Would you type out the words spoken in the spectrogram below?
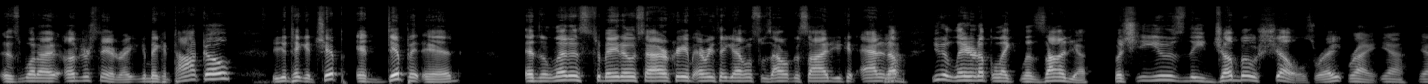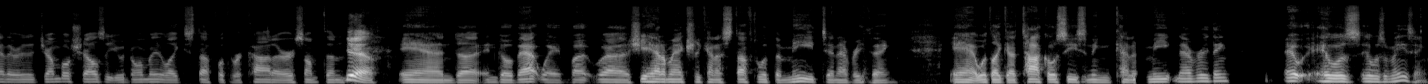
is what I understand, right? You can make a taco, you can take a chip and dip it in, and the lettuce, tomato, sour cream, everything else was out on the side. You can add it Yeah. up. You can layer it up like lasagna, but she used the jumbo shells, right? Right. Yeah. Yeah. There are the jumbo shells that you would normally like stuff with ricotta or something. Yeah. and uh, and go that way. But uh, she had them actually kind of stuffed with the meat and everything, and with like a taco seasoning kind of meat and everything. It, it was it was amazing.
